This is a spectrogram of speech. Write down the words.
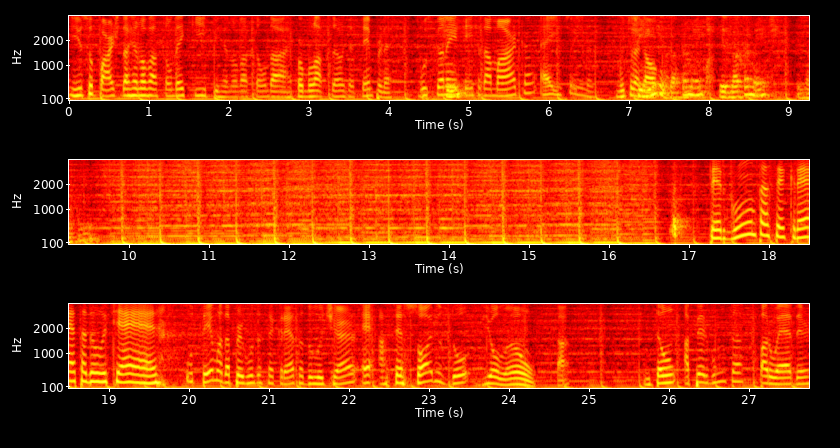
isso parte da renovação da equipe, renovação da reformulação, isso é sempre, né? Buscando Sim. a essência da marca, é isso aí, né? Muito legal. Sim, exatamente, exatamente, exatamente. Pergunta secreta do Luthier. O tema da pergunta secreta do Luthier é acessórios do violão, tá? Então, a pergunta para o Éder,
